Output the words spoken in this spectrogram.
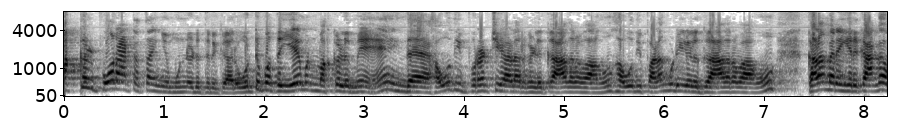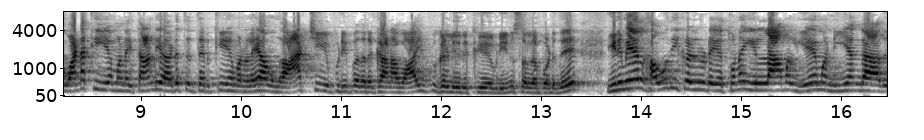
மக்கள் போராட்டத்தை இங்கே முன்னெடுத்திருக்காரு. ஒட்டுமொத்த ஏமன் மக்களுமே இந்த ஹவுதி புரட்சியாளர்களுக்கு ஆதரவாகவும் ஹவுதி பழங்குடிகளுக்கு ஆதரவாகவும் களமிறங்கியிருக்காங்க. வடக்கு ஏமனை தாண்டி அடுத்த தெற்கு ஏமனிலே அவங்க ஆட்சியை பிடிப்பதற்கான வாய்ப்புகள் இருக்கு அப்படின்னு சொல்லப்படுது. இனிமேல் ஹவுதிகளுடைய துணை இல்லாமல் ஏமன் இயங்காது.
